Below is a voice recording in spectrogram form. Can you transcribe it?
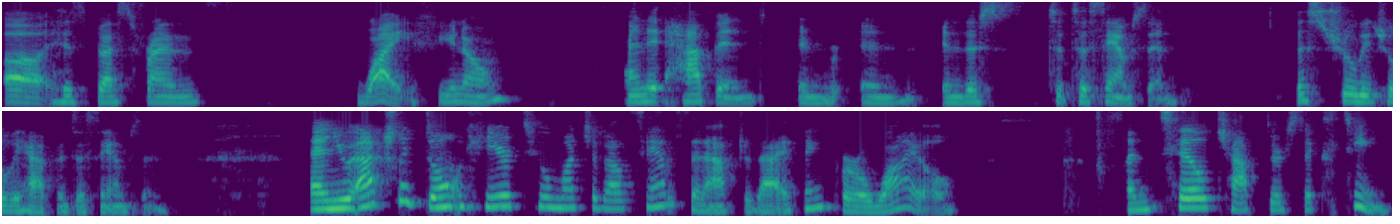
uh his best friend's wife you know and it happened in in in this to, to samson. This truly truly happened to samson. And you actually don't hear too much about samson after that i think for a while until chapter 16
